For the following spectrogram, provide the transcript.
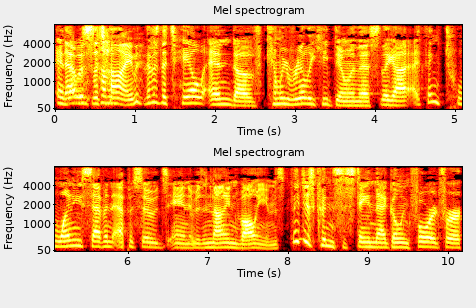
and that, was, the coming- time. That was the tail end of, can we really keep doing this? They got, I think, 27 episodes in. It was nine volumes. They just couldn't sustain that going forward for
